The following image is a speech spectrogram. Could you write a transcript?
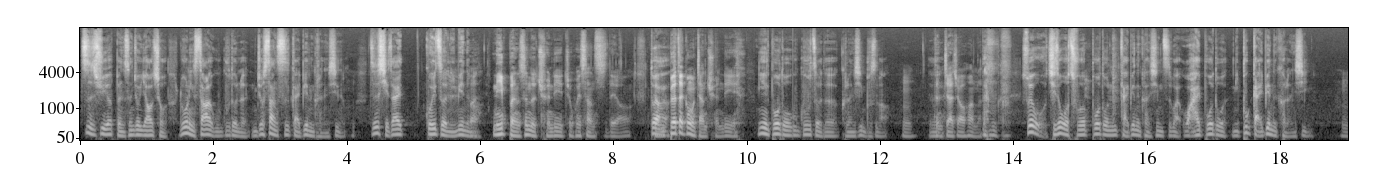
秩序本身就要求，如果你杀了无辜的人，你就丧失改变的可能性，这是写在规则里面的嘛。你本身的权利就会丧失掉。对啊，不要再跟我讲权利，你也剥夺无辜者的可能性，不是吗？嗯，等价交换了。所以，我其实我除了剥夺你改变的可能性之外，我还剥夺你不改变的可能性。嗯。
